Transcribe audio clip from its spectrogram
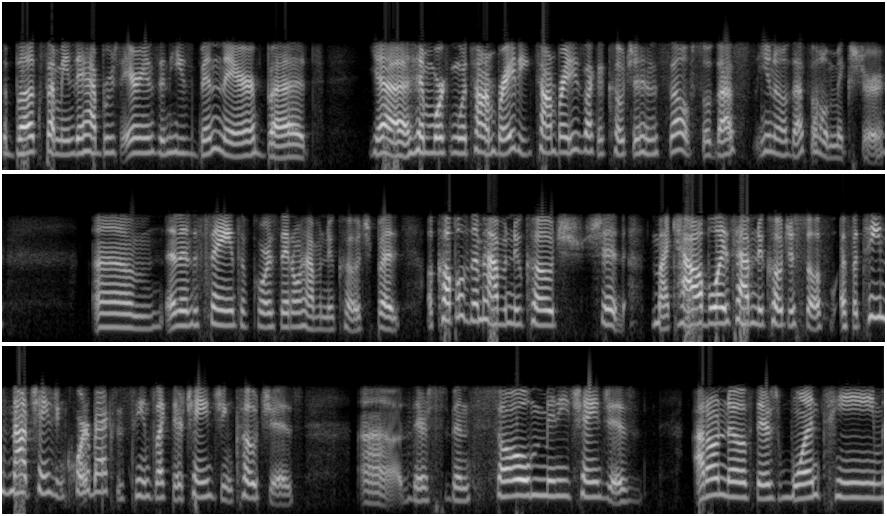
the Bucs, I mean, they have Bruce Arians and he's been there, but yeah, him working with Tom Brady, Tom Brady's like a coach in himself, so that's you know that's a whole mixture. Um, and then the Saints, of course, they don't have a new coach, but a couple of them have a new coach. Shit, my Cowboys have new coaches. So if if a team's not changing quarterbacks, it seems like they're changing coaches. Uh, there's been so many changes. I don't know if there's one team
